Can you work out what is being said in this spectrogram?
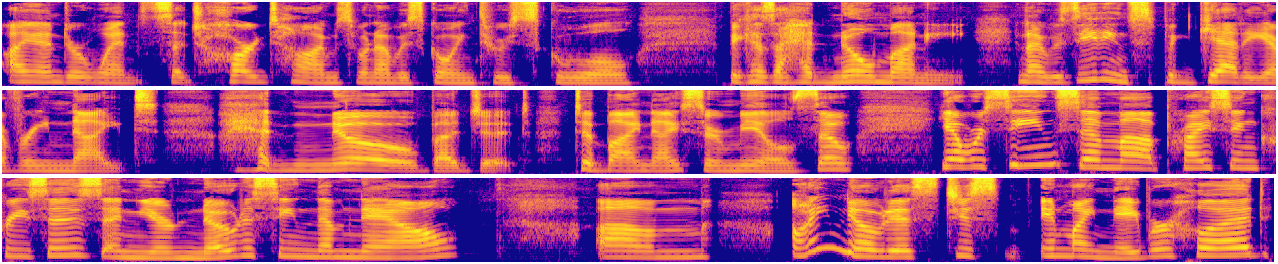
I underwent such hard times when I was going through school because I had no money and I was eating spaghetti every night. I had no budget to buy nicer meals. So, yeah, we're seeing some uh, price increases and you're noticing them now. Um, I noticed just in my neighborhood,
